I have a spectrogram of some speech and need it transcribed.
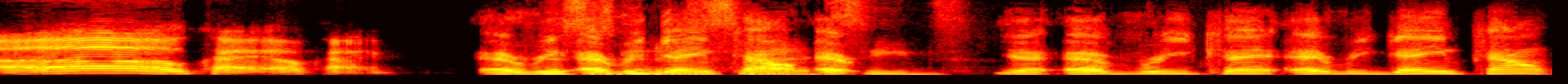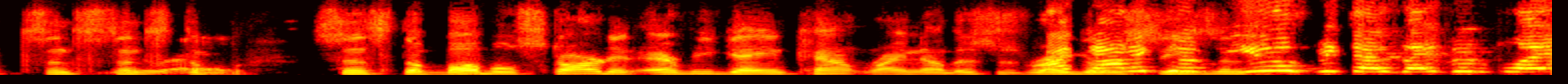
Oh, okay, okay. Every every game count. decide ev- seeds. yeah, every ca- every game count since since You're the right. Since the bubble started. Every game count right now. This is regular season. I got it confused because they've been playing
